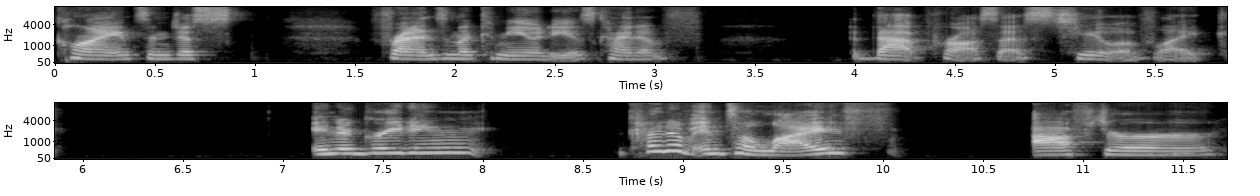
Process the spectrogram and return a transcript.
clients and just friends in the community is kind of that process too of like integrating kind of into life after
